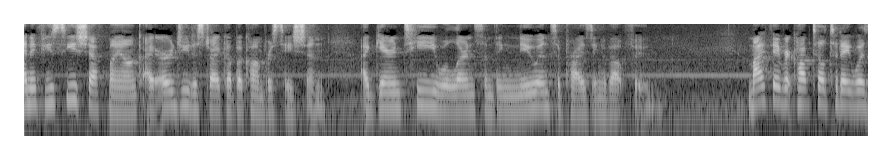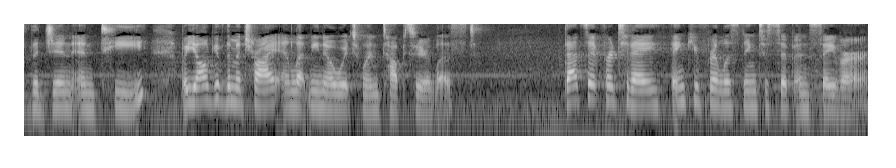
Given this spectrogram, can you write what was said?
And if you see Chef Mayank, I urge you to strike up a conversation. I guarantee you will learn something new and surprising about food. My favorite cocktail today was the gin and tea, but y'all give them a try and let me know which one tops your list. That's it for today. Thank you for listening to Sip and Savor.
